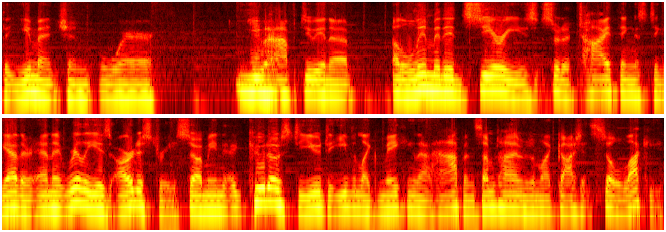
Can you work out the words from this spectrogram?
that you mentioned where you have to in a a limited series sort of tie things together. And it really is artistry. So i mean kudos to you to even like making that happen. Sometimes i'm like gosh it's so lucky.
